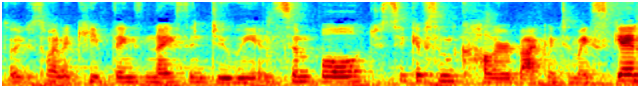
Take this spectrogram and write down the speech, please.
So I just wanna keep things nice and dewy and simple, just to give some color back into my skin.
